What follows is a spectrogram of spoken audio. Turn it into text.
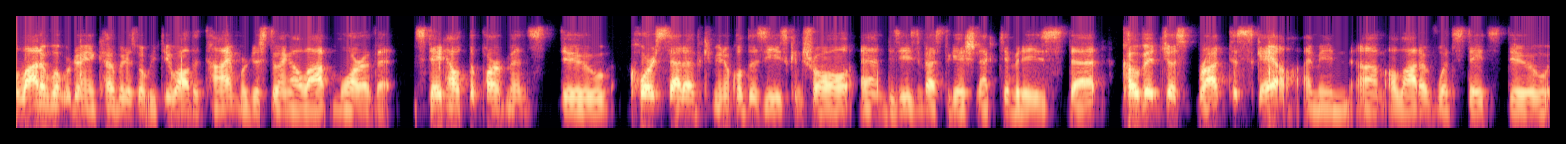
lot of what we're doing in COVID is what we do all the time. We're just doing a lot more of it state health departments do core set of communicable disease control and disease investigation activities that COVID just brought to scale. I mean, um, a lot of what states do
